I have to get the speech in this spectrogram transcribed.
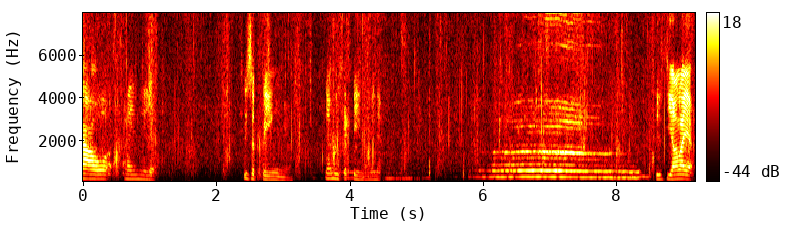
ดาวอะไรนี่แหละ ที่สปริงเนี่ยยังมีสปริงไหมเนี่ยเสียงอะไรอะ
